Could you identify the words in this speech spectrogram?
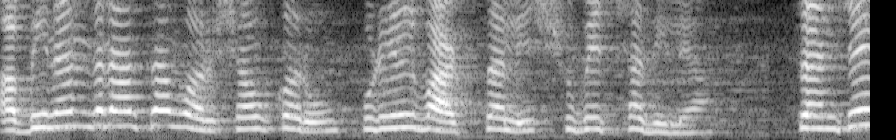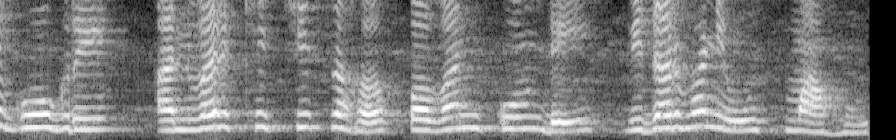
अभिनंदनाचा वर्षाव करून पुढील वाटचालीस शुभेच्छा दिल्या. संजय घोगरे अनवर खिच्चीसह पवन कोंडे विदर्भ न्यूज माहूर.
